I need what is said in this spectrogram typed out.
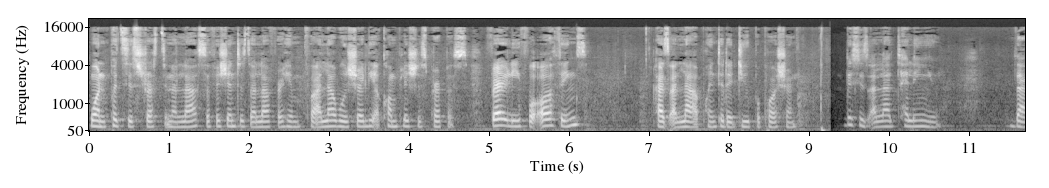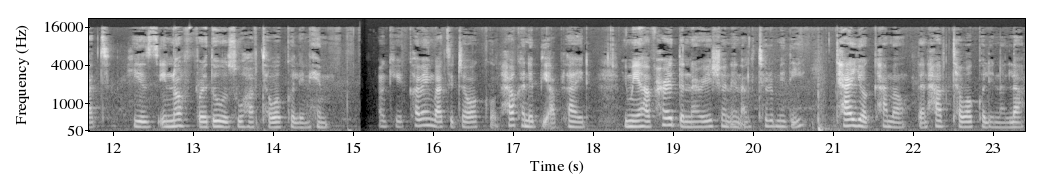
one puts his trust in Allah, sufficient is Allah for him, for Allah will surely accomplish his purpose. Verily, for all things has Allah appointed a due proportion. This is Allah telling you that He is enough for those who have tawakkul in Him. Okay, coming back to tawakkul, how can it be applied? You may have heard the narration in Al Tirmidhi tie your camel, then have tawakkul in Allah.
